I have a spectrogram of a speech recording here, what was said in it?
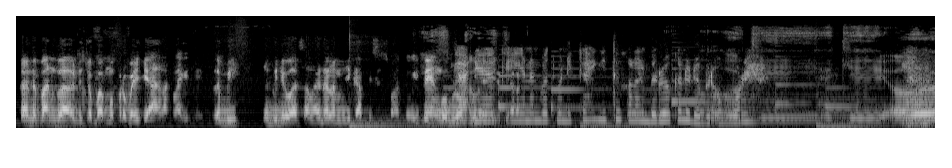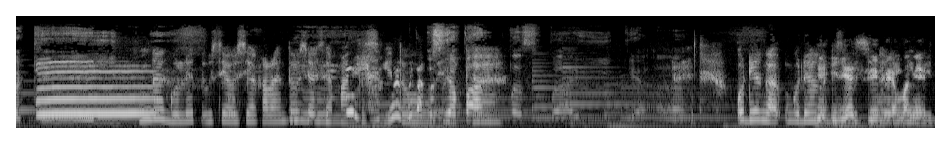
Tahun depan gue udah coba memperbaiki akhlak lagi sih. Lebih lebih dewasa lah dalam menyikapi sesuatu. Itu yang gue belum punya. ada keinginan buat menikah gitu kalian berdua kan udah berumur ya Oke oke enggak gue liat usia-usia kalian tuh usia-usia pantas gitu Usia pantas baik. Oh dia nggak udah Ya, nggak iya disebut sih, lagi memang ya.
